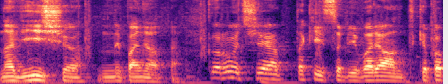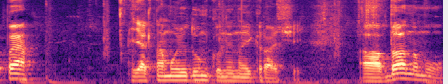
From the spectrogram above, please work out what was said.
Навіщо? Непонятно. Коротше, такий собі варіант КПП як на мою думку, не найкращий. А, в даному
